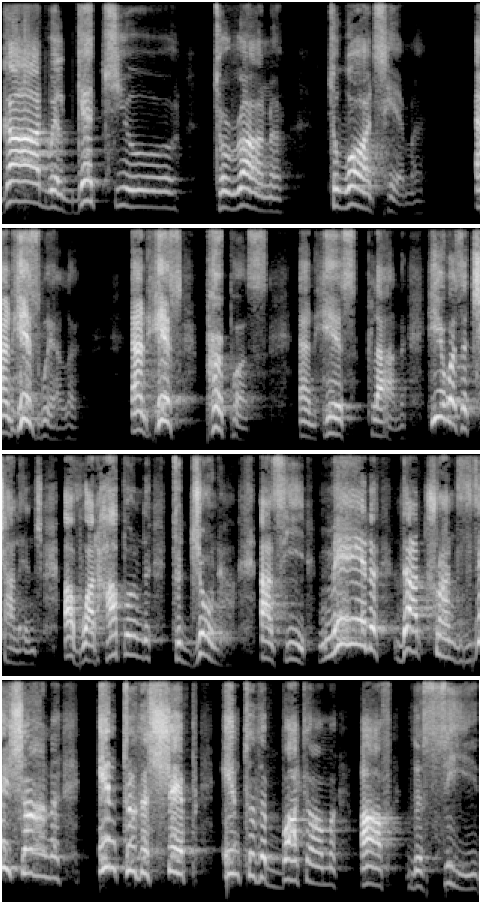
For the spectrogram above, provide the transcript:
God will get you to run towards Him and His will and His purpose and His plan. Here was a challenge of what happened to Jonah as he made that transition into the ship, into the bottom of the sea.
